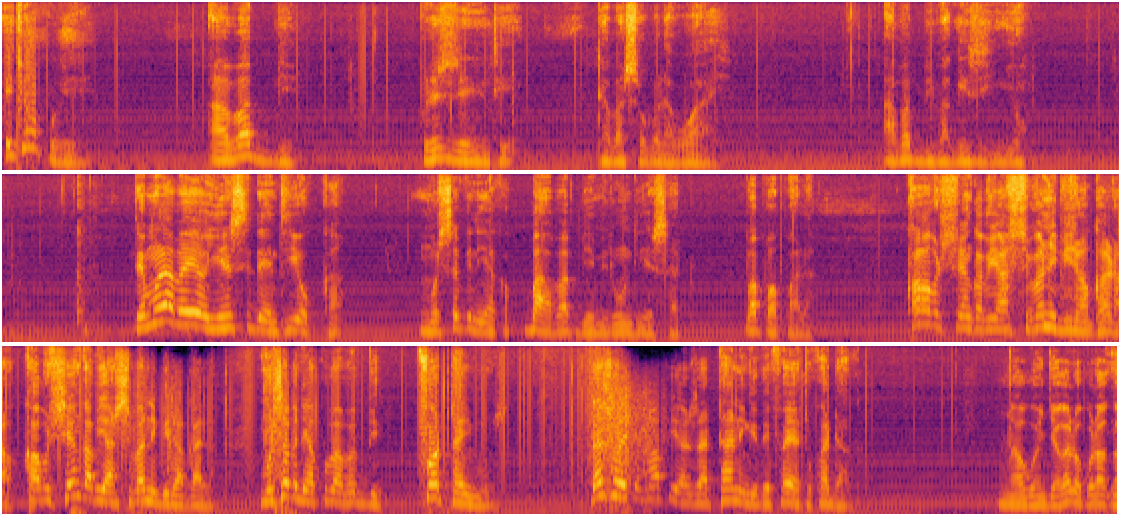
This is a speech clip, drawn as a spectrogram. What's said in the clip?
ekyokubiri ababbi pulezidenti tabasobola waayi ababbi bagezi nnyo. Temulaba eyo incidenti yokka museveni yakakuba ababbi emirundi esatu bapapala. Kabushenga byasiba nibiragala kabushenga byasiba nibiragala museveni yakuba ababbi four times. Thats why the mafias are turning the fire to kadaga nga gwe njagala okulaga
